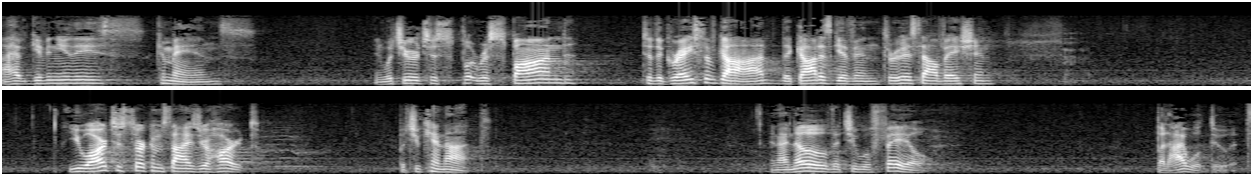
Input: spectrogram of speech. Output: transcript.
I have given you these commands in which you're to sp- respond to the grace of God that God has given through his salvation, you are to circumcise your heart, but you cannot. And I know that you will fail, but I will do it.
